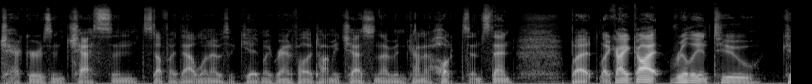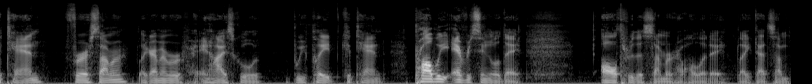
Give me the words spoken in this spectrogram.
checkers and chess and stuff like that when i was a kid. My grandfather taught me chess and i've been kind of hooked since then. But like i got really into catan for a summer. Like i remember in high school we played catan probably every single day all through the summer holiday. Like that's some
